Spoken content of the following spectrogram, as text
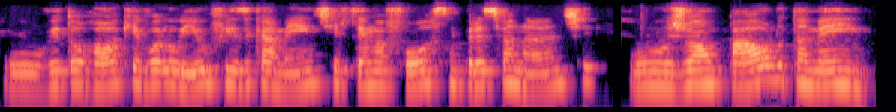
o Vitor Roque evoluiu fisicamente, ele tem uma força impressionante. O João Paulo também,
